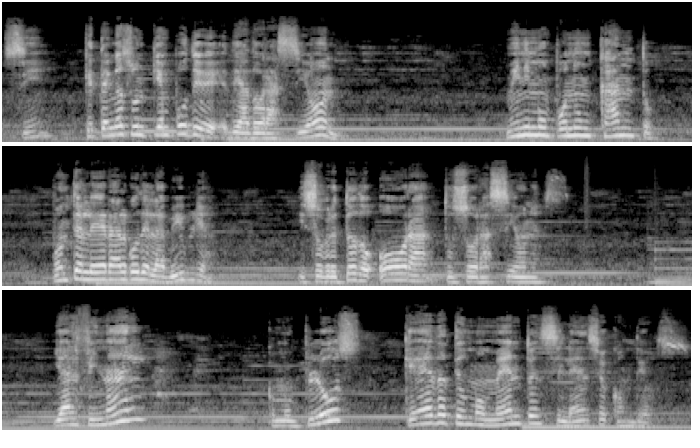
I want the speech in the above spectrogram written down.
¿Sí? Que tengas un tiempo de, de adoración. Mínimo pone un canto. Ponte a leer algo de la Biblia. Y sobre todo, ora tus oraciones. Y al final, como plus, quédate un momento en silencio con Dios.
